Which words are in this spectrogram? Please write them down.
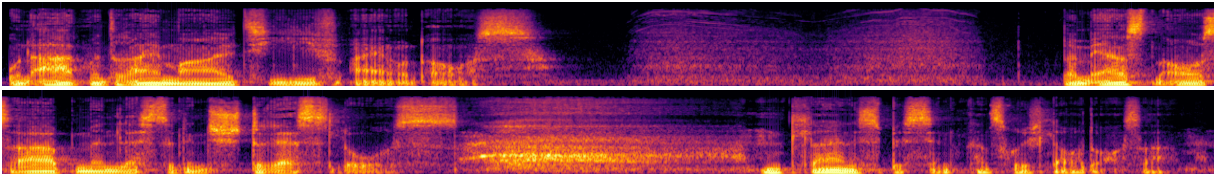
und atme dreimal tief ein und aus. Beim ersten Ausatmen lässt du den Stress los. Ein kleines bisschen, du kannst ruhig laut ausatmen.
